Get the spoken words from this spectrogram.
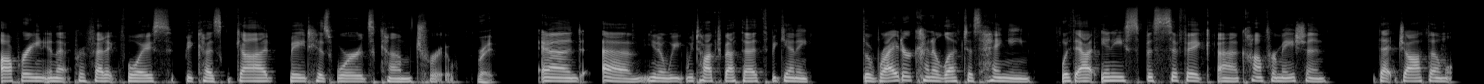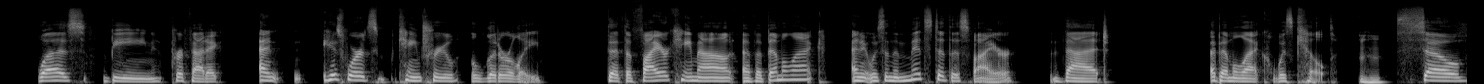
operating in that prophetic voice because God made his words come true. Right. And, um, you know, we, we talked about that at the beginning. The writer kind of left us hanging without any specific uh, confirmation that Jotham was being prophetic. And his words came true literally that the fire came out of Abimelech, and it was in the midst of this fire that Abimelech was killed. Mhm. So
